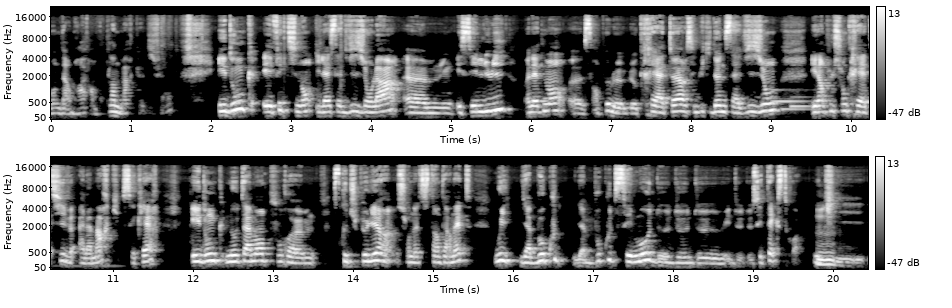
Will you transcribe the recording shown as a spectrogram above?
Wonderbra, enfin pour plein de marques différentes. Et donc, effectivement, il a cette vision-là, euh, et c'est lui, honnêtement, c'est un peu le, le créateur, c'est lui qui donne sa vision et l'impulsion créative à la marque, c'est clair. Et donc, notamment pour euh, ce que tu peux lire sur notre site internet, oui, il y a beaucoup, il y a beaucoup de ces mots, de, de, de, de, ces textes, quoi. Donc, mmh. il,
